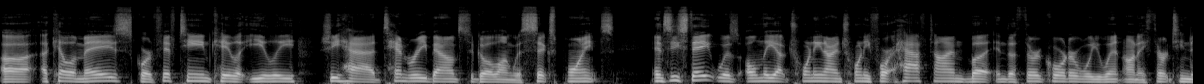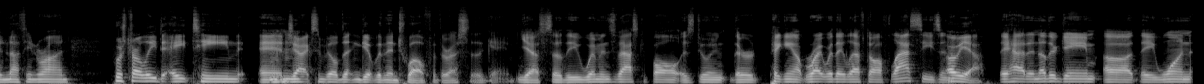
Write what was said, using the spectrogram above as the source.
Uh, Akela Maize scored 15. Kayla Ely, she had 10 rebounds to go along with six points. NC State was only up 29-24 at halftime, but in the third quarter we went on a 13 to nothing run, pushed our lead to 18, and Mm-hmm. Jacksonville didn't get within 12 for the rest of the game. Yeah, so the women's basketball is doing, they're picking up right where they left off last season. Oh yeah, They had another game. Uh, they won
